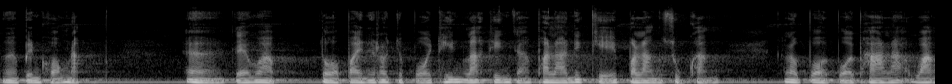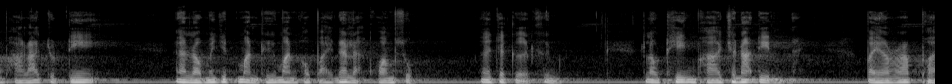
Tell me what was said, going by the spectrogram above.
เเป็นของหนักแต่ว่าต่อไปเนี่ยเราจะปล่อยทิ้งละทิ้งจากพารานิเขปลังสุขขัง เราปล่อยปล่อยภาระวางภาระจุดนี้ เราไม่ยึดมั่นถือมั่นเข้าไปนั่นแหละความสุข จะเกิดขึ้น เราทิ้งภาชนะดิน ไปรับภา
